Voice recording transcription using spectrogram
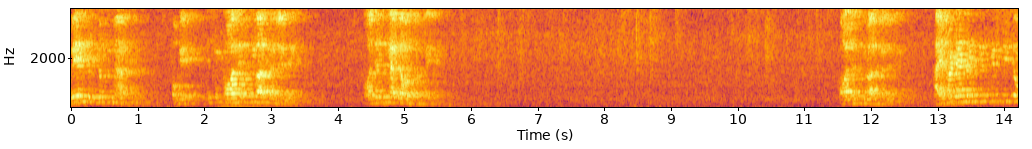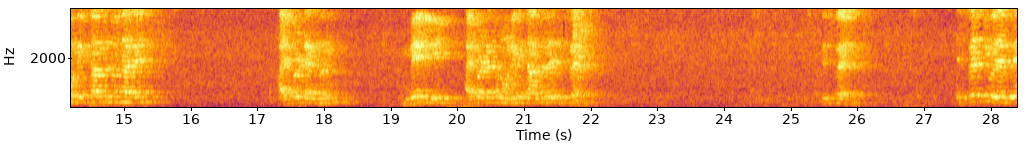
मेन सिम्टम्स में आते हैं। ओके इसके कॉजेस की बात कर लेते हैं। कॉजेस क्या क्या हो सकते हैं? कॉजेस की बात कर लेते हैं हाइपरटेंशन किस किस चीज़ से होने के चांसेस बन जाते हैं? हाइपरटेंशन मेनली हाइपरटेंशन होने के चांसेस है स्ट्रेस स्ट्रेस स्ट्रेस की वजह से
